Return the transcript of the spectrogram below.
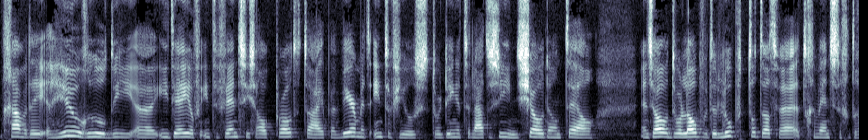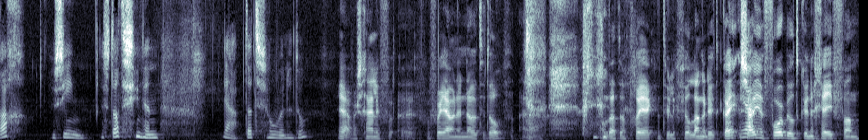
gaan we de, heel ruw die uh, ideeën of interventies al prototypen. Weer met interviews, door dingen te laten zien. Show, don't tell. En zo doorlopen we de loop totdat we het gewenste gedrag zien. Dus dat is, in een, ja, dat is hoe we het doen. Ja, waarschijnlijk voor, uh, voor jou in een notendop. omdat een project natuurlijk veel langer duurt. Kan je, ja. Zou je een voorbeeld kunnen geven van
